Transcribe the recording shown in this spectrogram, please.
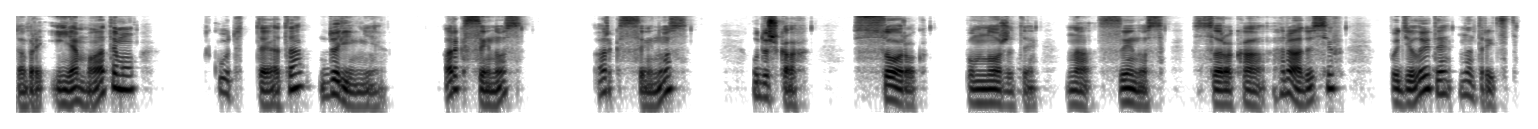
Добре, і я матиму кут тета дорівнює арксинус, арксинус у дужках 40 помножити на синус 40 градусів поділити на 30.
